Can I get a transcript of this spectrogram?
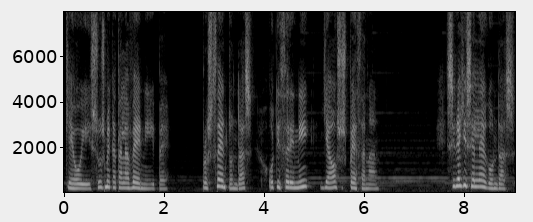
και ο Ιησούς με καταλαβαίνει» είπε, προσθέτοντας ότι θρηνεί για όσους πέθαναν. Συνέχισε λέγοντας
